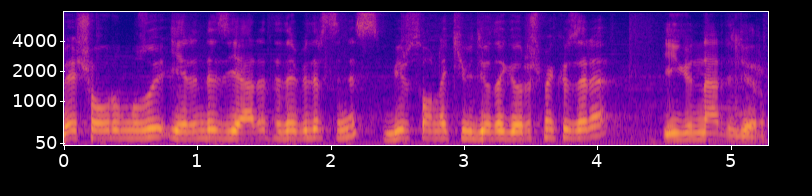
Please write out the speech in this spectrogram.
ve showroom'umuzu yerinde ziyaret edebilirsiniz. Bir sonraki videoda görüşmek üzere. İyi günler diliyorum.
